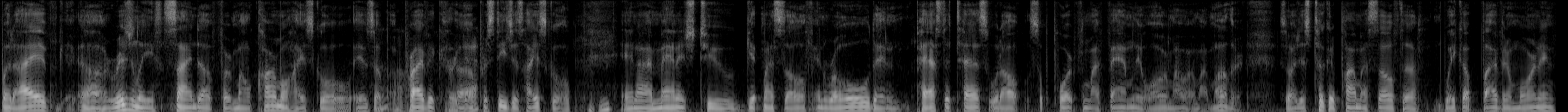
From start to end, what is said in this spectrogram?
But I uh, originally signed up for Mount Carmel High School. It was a, Oh, a private, uh, prestigious high school, Mhm. and I managed to get myself enrolled and pass the test without support from my family or my, my mother. So I just took it upon myself to wake up five in the morning,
